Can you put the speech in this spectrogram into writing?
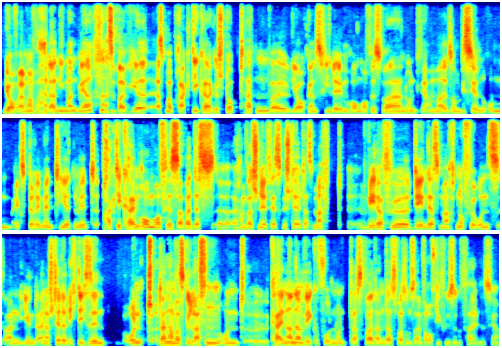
Ja, auf einmal war da niemand mehr. Also weil wir erstmal Praktika gestoppt hatten, weil ja auch ganz viele im Homeoffice waren und wir haben mal so ein bisschen rumexperimentiert mit Praktika im Homeoffice, aber das äh, haben wir schnell festgestellt, das macht äh, weder für den, der es macht, noch für uns an irgendeiner Stelle richtig Sinn. Und dann haben wir es gelassen und äh, keinen anderen Weg gefunden. Und das war dann das, was uns einfach auf die Füße gefallen ist, ja.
